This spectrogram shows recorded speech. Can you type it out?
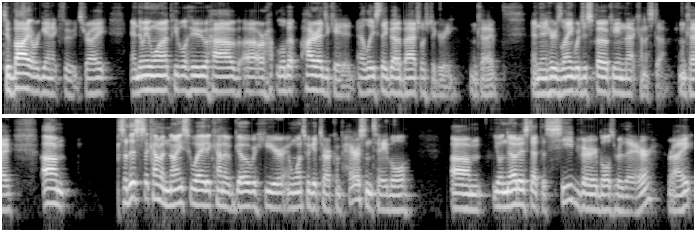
to buy organic foods, right? And then we want people who have uh, are a little bit higher educated. At least they've got a bachelor's degree, okay? And then here's languages spoken, that kind of stuff, okay? Um, so this is a kind of a nice way to kind of go over here. And once we get to our comparison table, um, you'll notice that the seed variables are there, right?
